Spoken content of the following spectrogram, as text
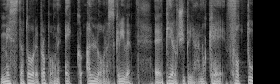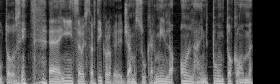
mestatore propone, ecco allora scrive eh, Piero Cipriano che è fottuto così eh, inizia questo articolo che leggiamo su carmilloonline.com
